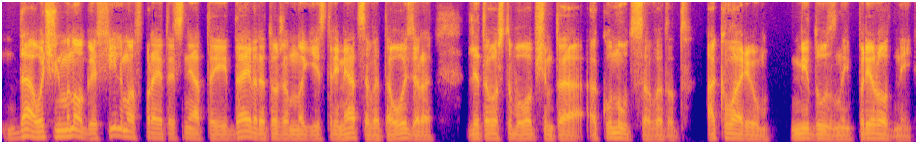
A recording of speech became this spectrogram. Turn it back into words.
Да, очень много фильмов про это снято, и дайверы тоже многие стремятся в это озеро для того, чтобы, в общем-то, окунуться в этот аквариум медузный, природный.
